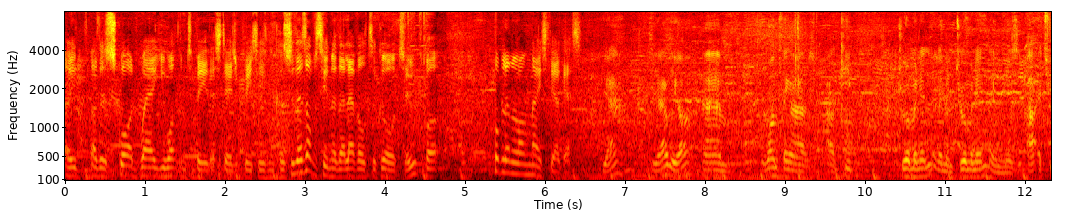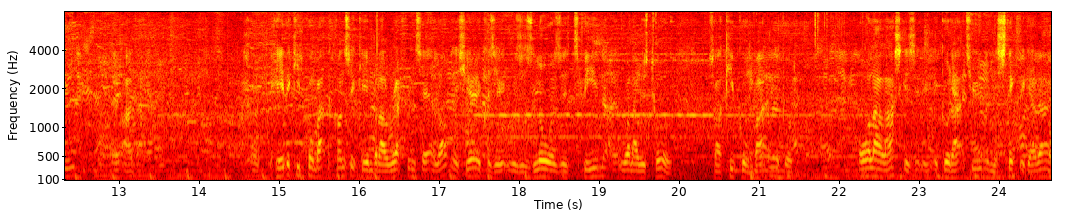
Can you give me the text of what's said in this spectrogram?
are, are the squad where you want them to be at this stage of pre-season? Because there's obviously another level to go to, but bubbling along nicely, I guess. Yeah, yeah, we are. Um, one thing I'll, I'll keep drumming into them and drumming into them is attitude. I, I, I, hate to keep going back to the Consett game, but I'll reference it a lot this year because it was as low as it's been, uh, what I was told. So I'll keep going back to it, but all I'll ask is a good attitude and to stick together.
